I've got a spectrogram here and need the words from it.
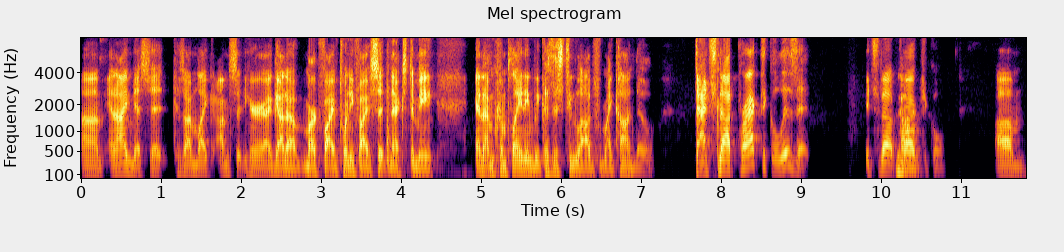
um, and I miss it because I'm like, I'm sitting here, I got a Mark 525 sitting next to me, and I'm complaining because it's too loud for my condo. That's not practical, is it? It's not no. practical. Um,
